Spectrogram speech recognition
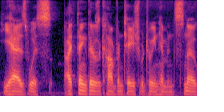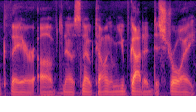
he has with I think there's a confrontation between him and Snoke there of you know Snoke telling him you've got to destroy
